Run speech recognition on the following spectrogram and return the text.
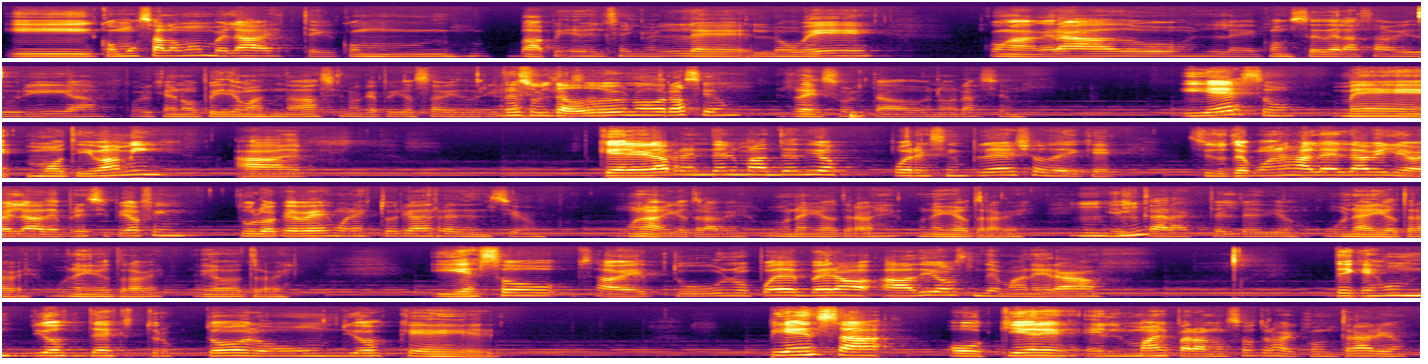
Y como Salomón, ¿verdad? Este, con, va- el Señor le, lo ve con agrado, le concede la sabiduría, porque no pidió más nada, sino que pidió sabiduría. Resultado de una oración. resultado de una oración. Y eso me motiva a mí a querer aprender más de Dios por el simple hecho de que si tú te pones a leer la Biblia, ¿verdad? De principio a fin, tú lo que ves es una historia de redención. Una y otra vez, una y otra vez, una y otra vez. Y el carácter de Dios, una y otra vez, una y otra vez, una y otra vez. Y eso, ¿sabes? Tú no puedes ver a, a Dios de manera de que es un Dios destructor o un Dios que piensa o quiere el mal para nosotros, al contrario.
